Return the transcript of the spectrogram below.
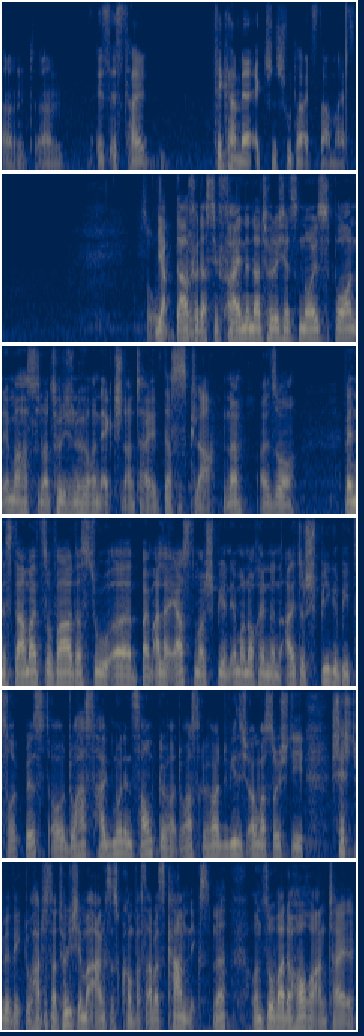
Und ähm, es ist halt Ticker mehr Action-Shooter als damals. So. Ja, dafür, Und, dass die Feinde natürlich jetzt neu spawnen, immer hast du natürlich einen höheren Action-Anteil. Das ist klar. Ne? Also wenn es damals so war, dass du äh, beim allerersten Mal spielen immer noch in ein altes Spielgebiet zurück bist, und du hast halt nur den Sound gehört. Du hast gehört, wie sich irgendwas durch die Schächte bewegt. Du hattest natürlich immer Angst, es kommt was, aber es kam nichts. Ne? Und so war der Horroranteil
